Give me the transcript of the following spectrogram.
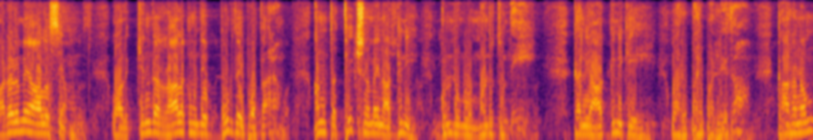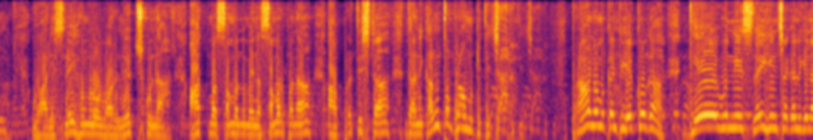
పడడమే ఆలస్యం. వాళ్ళు కింద రాలకముందే బూడిదైపోతారు. అంత తీక్షణమైన అగ్ని గుండంలో మండుతుంది. కానీ ఆ అగ్నికి వారు భయపడలేదు. కారణం వారి స్నేహంలో వారు నేర్చుకున్న ఆత్మ సంబంధమైన సమర్పణ ఆ ప్రతిష్ట దానికి అంత ప్రాముఖ్యత ఇచ్చారు. ప్రాణం కంటే ఎక్కువగా దేవుణ్ణి స్నేహించగలిగిన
